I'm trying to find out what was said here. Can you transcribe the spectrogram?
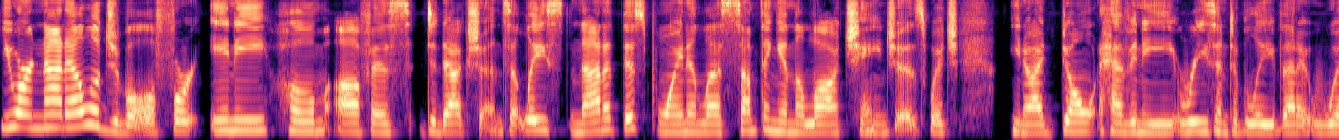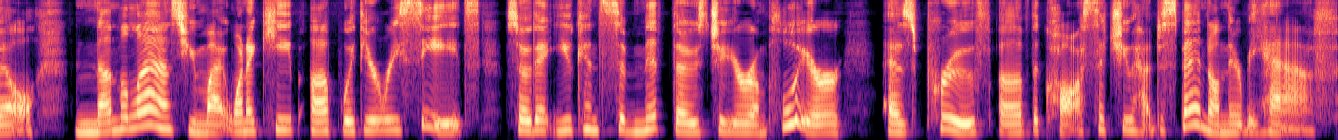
you are not eligible for any home office deductions, at least not at this point, unless something in the law changes, which, you know, I don't have any reason to believe that it will. Nonetheless, you might want to keep up with your receipts so that you can submit those to your employer as proof of the costs that you had to spend on their behalf.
